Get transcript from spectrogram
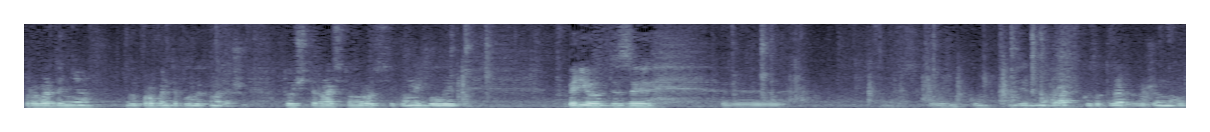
проведення випробувань теплових мереж. То у 2014 році вони були в період з е, згідно графіку затвердженого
